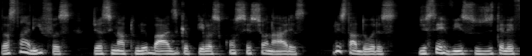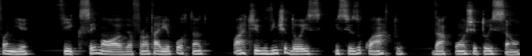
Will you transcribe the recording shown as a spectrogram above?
das tarifas de assinatura básica pelas concessionárias prestadoras de serviços de telefonia fixa e móvel. Afrontaria, portanto, o artigo 22, inciso 4 da Constituição.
